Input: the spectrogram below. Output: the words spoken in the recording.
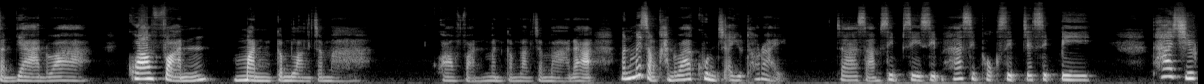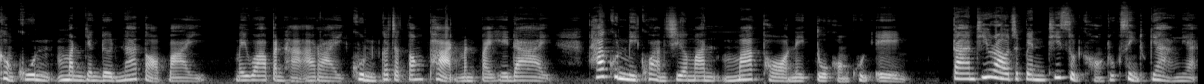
สัญญาณว่า ความฝันมันกำลังจะมา ความฝันมันกำลังจะมานะคะ มันไม่สำคัญว่าคุณจะอายุเท่าไหร่ จะ 30 40 50 60 70 ปี ถ้าชีวิตของคุณมันยังเดินหน้าต่อไป ไม่ว่าปัญหาอะไร คุณก็จะต้องผ่านมันไปให้ได้ ถ้าคุณมีความเชื่อมั่นมากพอในตัวของคุณเอง การที่เราจะเป็นที่สุดของทุกสิ่งทุกอย่างเนี่ย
